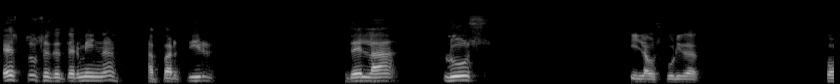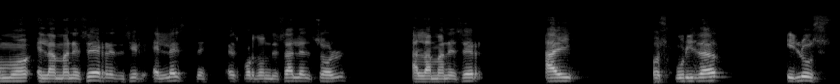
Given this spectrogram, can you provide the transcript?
Esto se determina a partir de la luz y la oscuridad. Como el amanecer, es decir, el este es por donde sale el sol, al amanecer hay oscuridad y luz.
